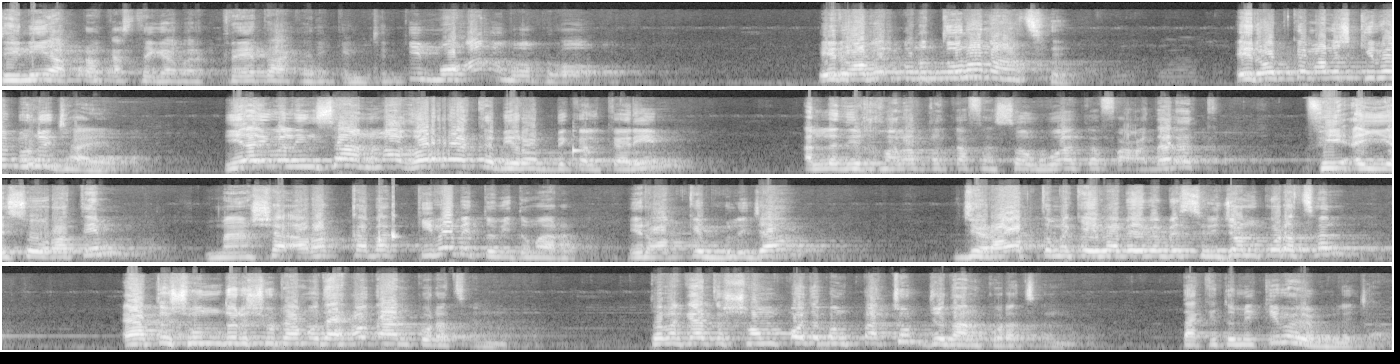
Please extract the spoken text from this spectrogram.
তিনি আপনার কাছ থেকে আবার ক্রেতা আকারে কিনছেন। কি মহানুভব রব। এই রবের কোনো তুলনা আছে? এই রবকে মানুষ কীভাবে ভুলে যায়? তোমাকে এত সুন্দর দেহ দান করেছেন, তোমাকে এত সম্পদ এবং প্রাচুর্য দান করেছেন, তাকে তুমি কীভাবে ভুলে যাও?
